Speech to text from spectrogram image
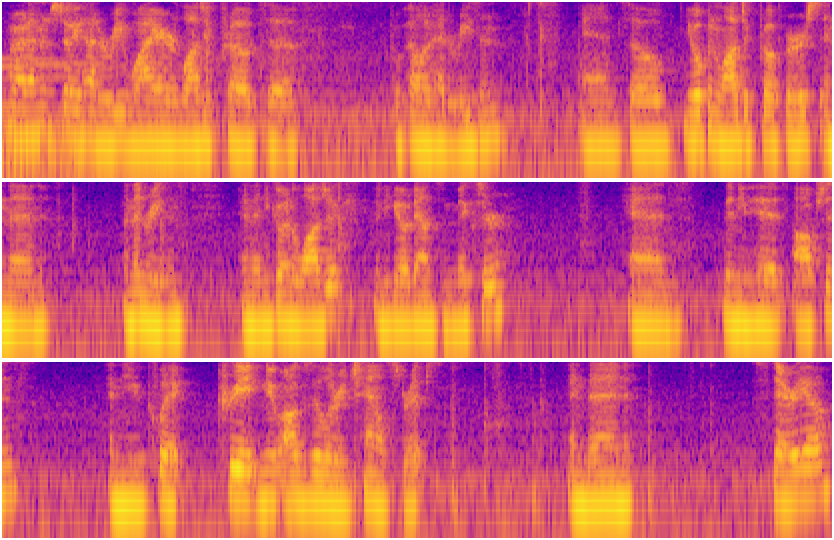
Alright, I'm going to show you how to rewire Logic Pro to Propellerhead Reason. And so you open Logic Pro first and then and then Reason. And then you go into Logic and you go down to Mixer and then you hit Options and you click Create New Auxiliary Channel Strips and then Stereo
